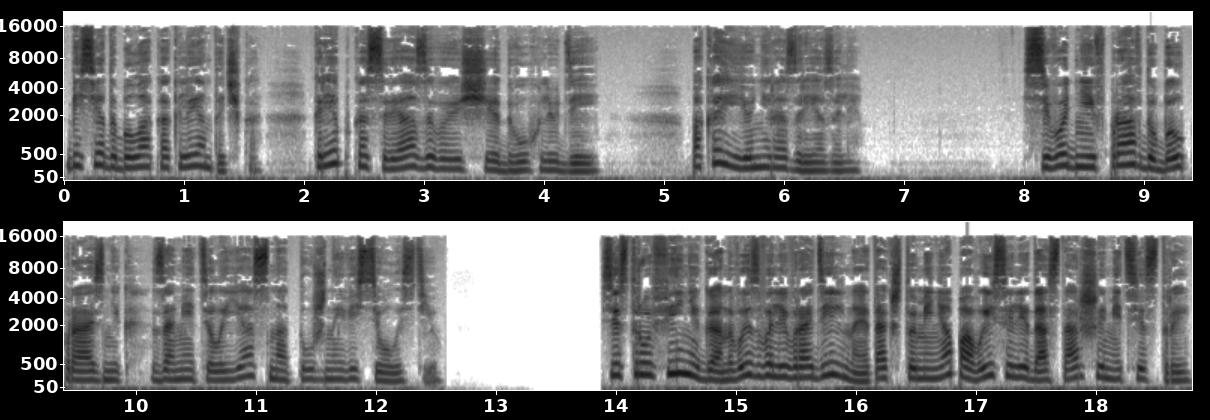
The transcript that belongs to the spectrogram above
Беседа была как ленточка, крепко связывающая двух людей, пока ее не разрезали. «Сегодня и вправду был праздник», — заметила я с натужной веселостью. Сестру Финниган вызвали в родильное, так что меня повысили до старшей медсестры.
